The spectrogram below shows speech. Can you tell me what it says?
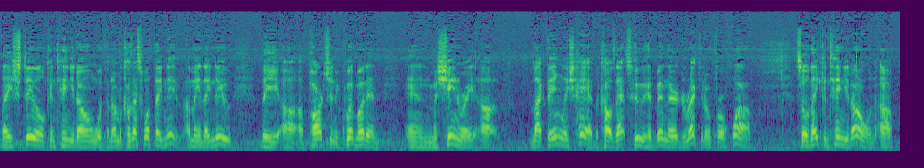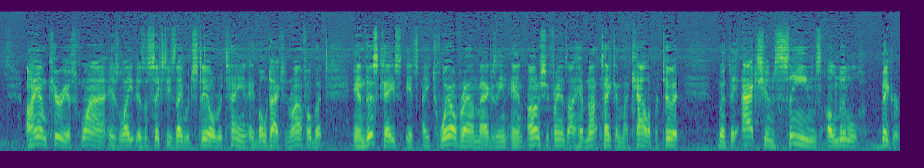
they still continued on with the number because that's what they knew. I mean, they knew the uh, uh parts and equipment and, and machinery uh, like the English had because that's who had been there directing them for a while. So they continued on. I am curious why, as late as the 60s, they would still retain a bolt action rifle, but in this case, it's a 12 round magazine, and honestly, friends, I have not taken my caliper to it but the action seems a little bigger.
